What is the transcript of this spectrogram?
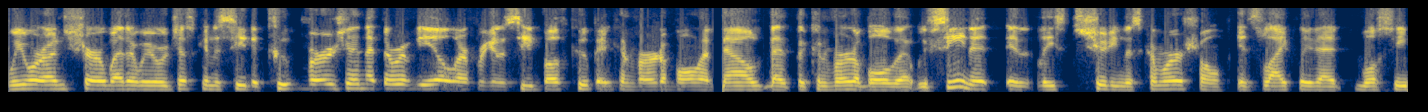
we were unsure whether we were just going to see the coupe version at the reveal or if we're going to see both coupe and convertible. And now that the convertible that we've seen it, at least shooting this commercial, it's likely that we'll see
